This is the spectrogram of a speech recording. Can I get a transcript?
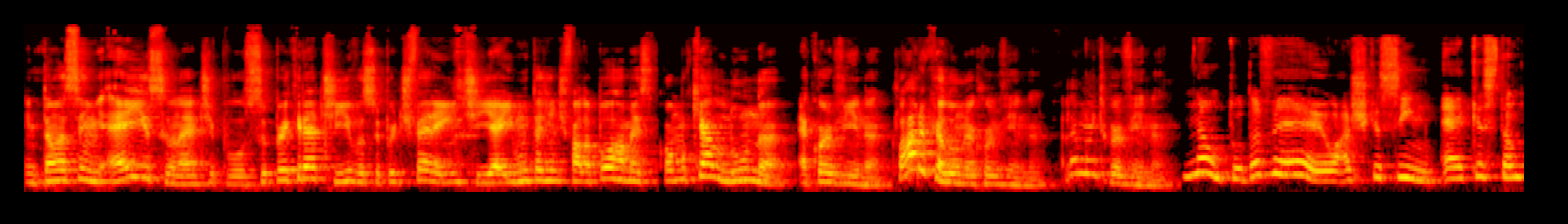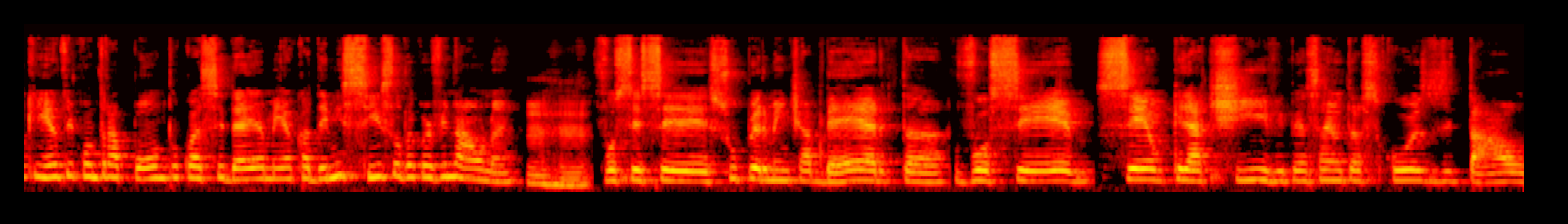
Então, assim, é isso, né? Tipo, super criativo, super diferente. E aí muita gente fala, porra, mas como que a Luna é corvina? Claro que a Luna é corvina. Ela é muito corvina. Não, tudo a ver. Eu acho que, assim, é questão que entra em contraponto com essa ideia meio academicista da Corvinal, né? Uhum. Você ser super mente aberta, você ser criativo e pensar em outras coisas e tal.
